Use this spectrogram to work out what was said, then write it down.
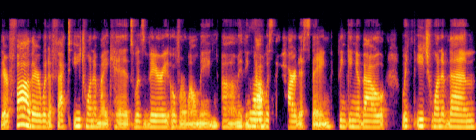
their father would affect each one of my kids was very overwhelming. Um, i think yeah. that was the hardest thing thinking about with each one of them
